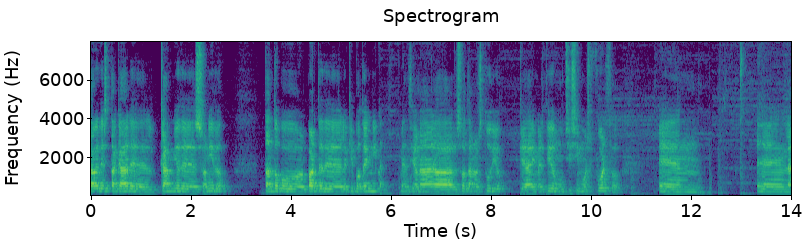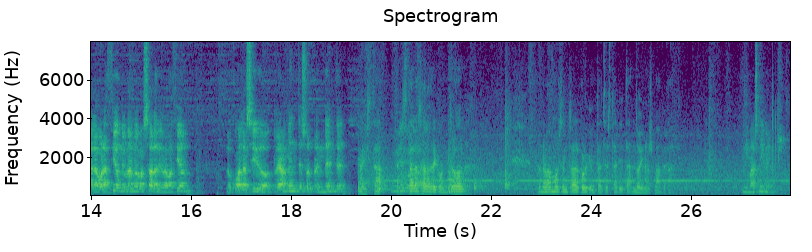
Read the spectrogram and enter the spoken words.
Cabe destacar el cambio de sonido, tanto por parte del equipo técnico, mencionar al Sótano Studio, que ha invertido muchísimo esfuerzo en, en la elaboración de una nueva sala de grabación, lo cual ha sido realmente sorprendente. Ahí está, ahí está la sala de control. Bueno, vamos a entrar porque el tacho está editando y nos va a pegar. Ni más ni menos.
